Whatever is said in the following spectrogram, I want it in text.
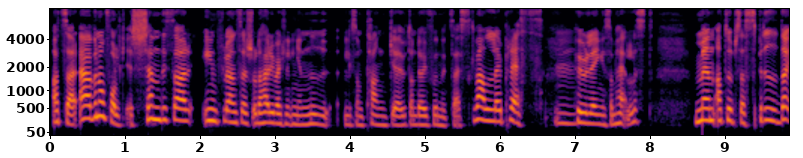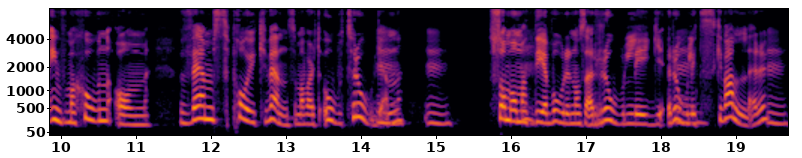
att så här, även om folk är kändisar, influencers och det här är ju verkligen ingen ny liksom, tanke utan det har ju funnits så här, skvallerpress Mm. hur länge som helst. Men att typ så här, sprida information om vems pojkvän som har varit otrogen. Mm. Som om att det vore någon så här rolig, roligt Mm. skvaller.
